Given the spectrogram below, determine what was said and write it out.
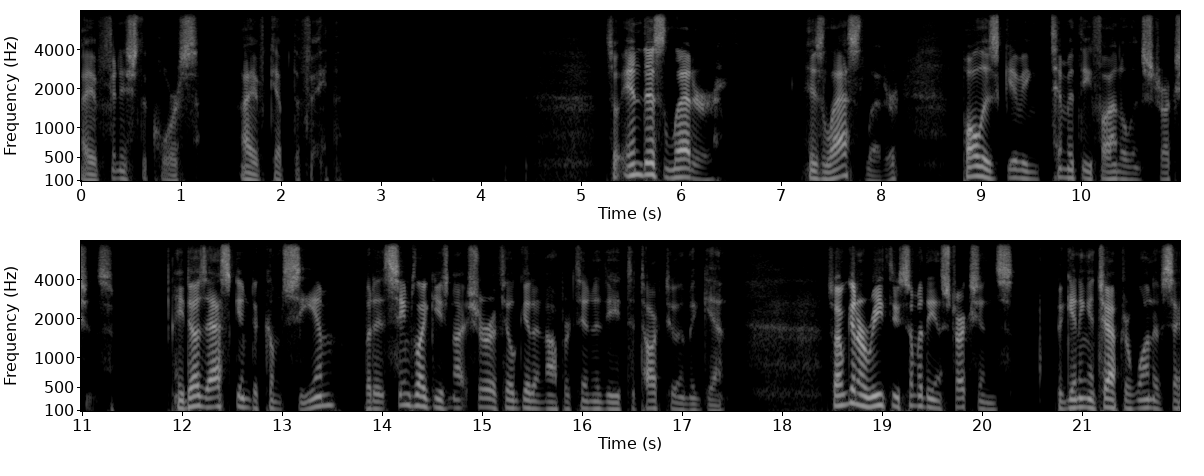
I have finished the course, I have kept the faith. So, in this letter, his last letter, Paul is giving Timothy final instructions. He does ask him to come see him, but it seems like he's not sure if he'll get an opportunity to talk to him again. So I'm going to read through some of the instructions beginning in chapter 1 of 2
